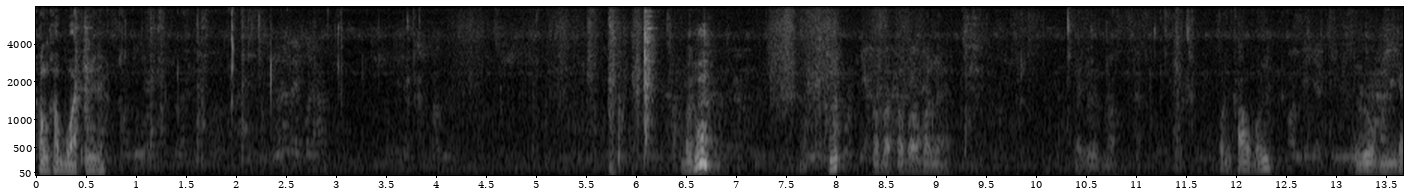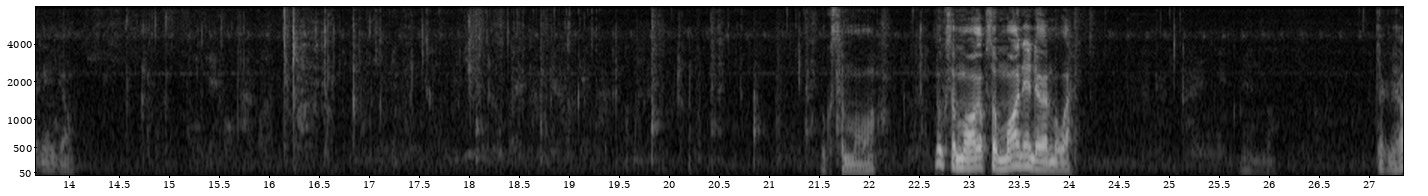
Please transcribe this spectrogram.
กล่องขาวบวชนี่เดียวตบตบคนไหนไปดูมาคนเข้าคนลูกมันจะนิดเดียว กสมอ ลูกสมอกับสมมอเนี่ยเดียวกันบอกว่าจากเดี๋ยว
